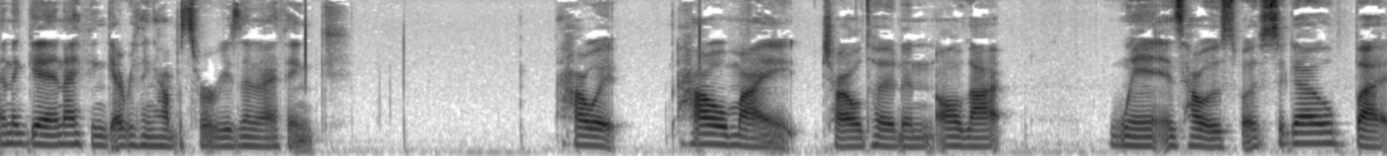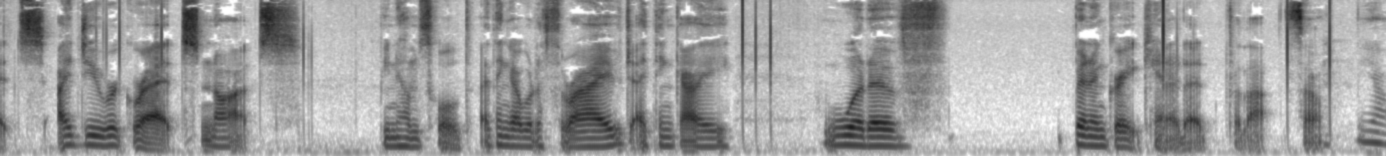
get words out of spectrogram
And again, I think everything happens for a reason. And I think how it, how my childhood and all that went is how it was supposed to go. But I do regret not being homeschooled. I think I would have thrived. I think I would have been a great candidate for that. So, yeah.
